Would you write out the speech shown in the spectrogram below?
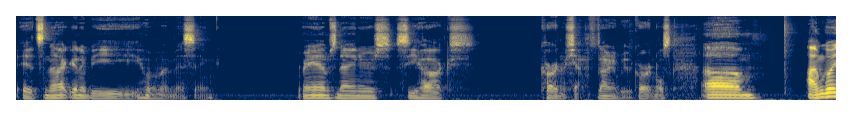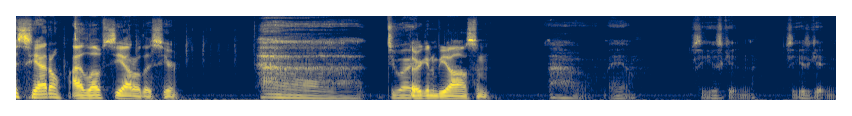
It's not gonna be who am I missing? Rams, Niners, Seahawks, Cardinals. Yeah, it's not gonna be the Cardinals. Um, I'm going Seattle. I love Seattle this year. do I? They're gonna be awesome. Oh man, see who's getting see who's getting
